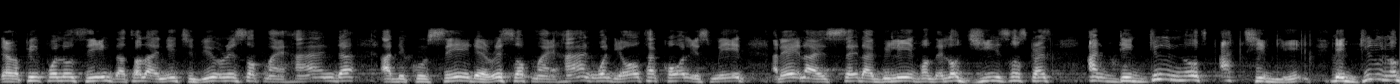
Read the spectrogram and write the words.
There are people who think that all I need to do is raise up my hand at the crusade, they raise up my hand when the altar call is made, and then I said, I believe on the Lord Jesus Christ, and they do not actively, they do not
